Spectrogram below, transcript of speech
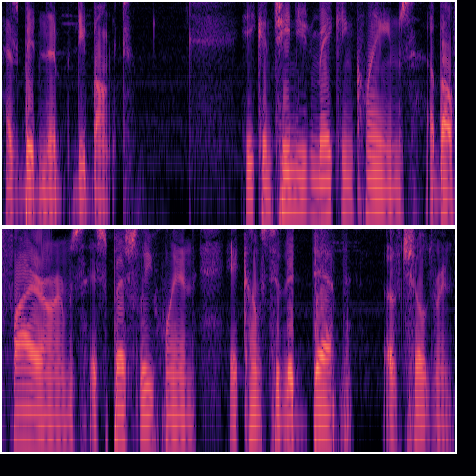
has been debunked. He continued making claims about firearms, especially when it comes to the death of children.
